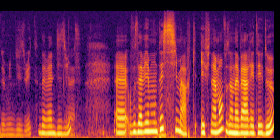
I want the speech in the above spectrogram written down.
2018. 2018. Ouais. Euh, vous aviez monté six marques et finalement vous en avez arrêté deux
